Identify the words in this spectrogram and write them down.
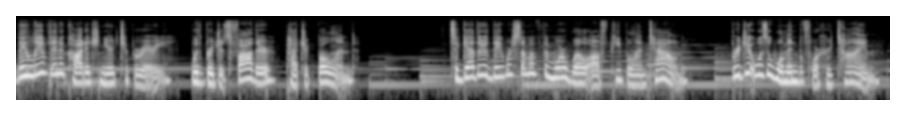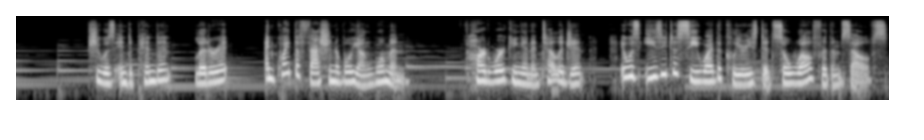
They lived in a cottage near Tipperary with Bridget's father, Patrick Boland. Together, they were some of the more well off people in town. Bridget was a woman before her time. She was independent, literate, and quite the fashionable young woman. Hardworking and intelligent, it was easy to see why the Clearys did so well for themselves.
